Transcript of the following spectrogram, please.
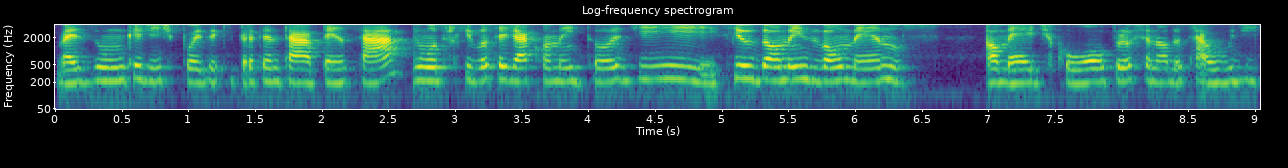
Mas um que a gente pôs aqui para tentar pensar. Um outro que você já comentou de se os homens vão menos ao médico ou ao profissional da saúde,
